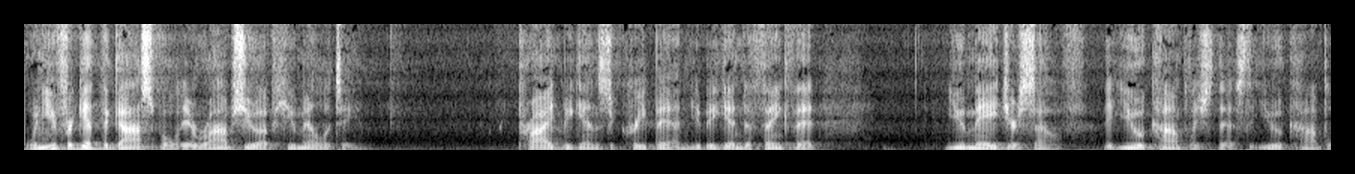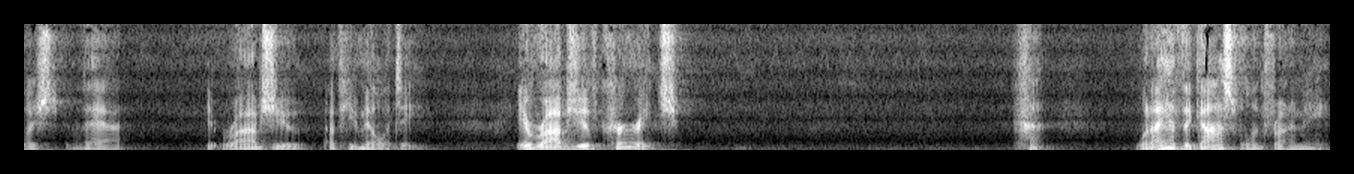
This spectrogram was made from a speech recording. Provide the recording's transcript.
When you forget the gospel, it robs you of humility. Pride begins to creep in. You begin to think that you made yourself, that you accomplished this, that you accomplished that. It robs you of humility. It robs you of courage. when I have the gospel in front of me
